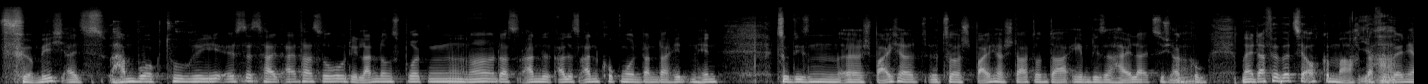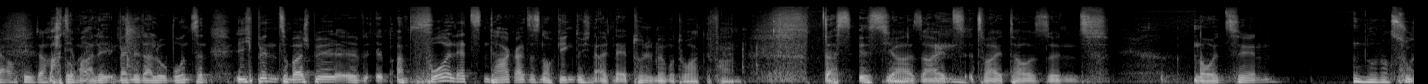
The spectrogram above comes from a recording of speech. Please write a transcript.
für mich als Hamburg-Touri ist es halt einfach so, die Landungsbrücken, ne, das an, alles angucken und dann da hinten hin zu diesen äh, Speicher, zur Speicherstadt und da eben diese Highlights sich angucken. Nein, dafür wird es ja auch gemacht. dafür werden ja auch die Sachen Mach dir so mal alle, wenn du da wohnst, dann. Ich bin zum Beispiel äh, am vorletzten Tag, als es noch ging, durch den alten Elbtunnel mit dem Motorrad gefahren. Das ist ja seit 2019 Nur noch zu.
